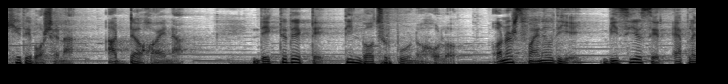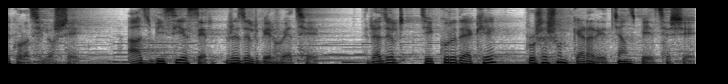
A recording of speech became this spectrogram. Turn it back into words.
খেতে বসে না আড্ডা হয় না। দেখতে দেখতে তিন বছর পূর্ণ হলো। অনার্স ফাইনাল দিয়ে বিসিএস এর অ্যাপ্লাই করেছিল সে। আজ বিসিএস এর রেজাল্ট বের হয়েছে। রেজাল্ট চেক করে দেখে প্রশাসন ক্যাডারে চান্স পেয়েছে সে।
